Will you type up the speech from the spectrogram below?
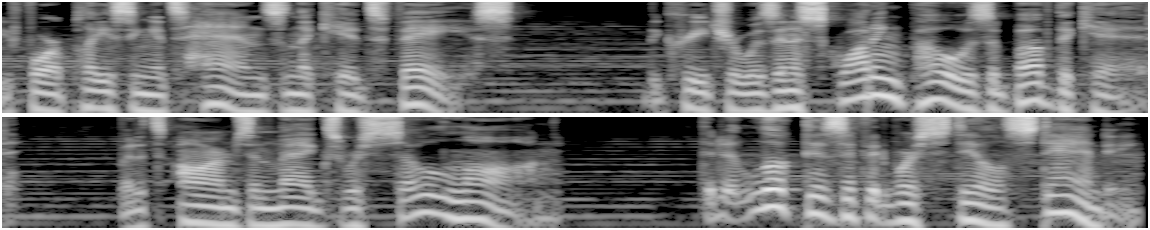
before placing its hands on the kid's face. The creature was in a squatting pose above the kid, but its arms and legs were so long that it looked as if it were still standing.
